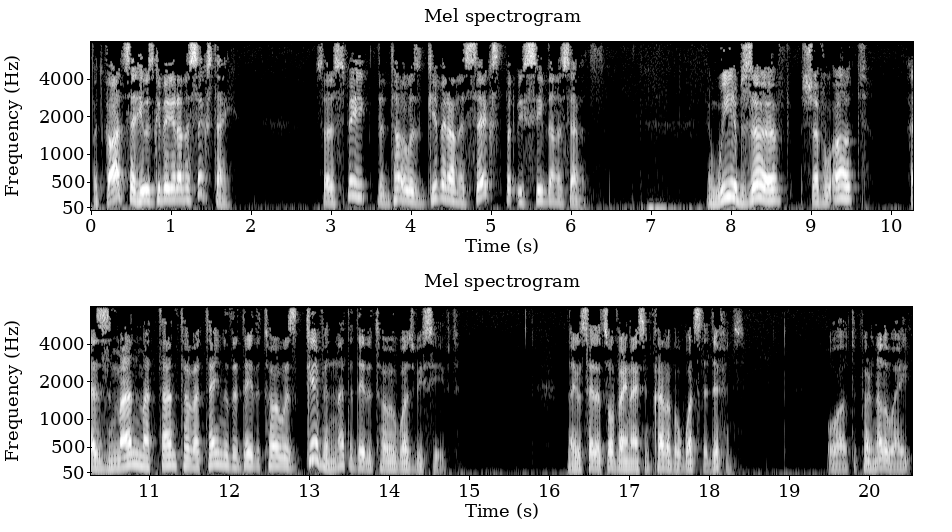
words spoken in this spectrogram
But God said He was giving it on the sixth day. So to speak, the Torah was given on the sixth, but received on the seventh. And we observe Shavuot as Man Matan Toratenu, the day the Torah was given, not the day the Torah was received. Now you'll say that's all very nice and clever, but what's the difference? Or to put another way,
